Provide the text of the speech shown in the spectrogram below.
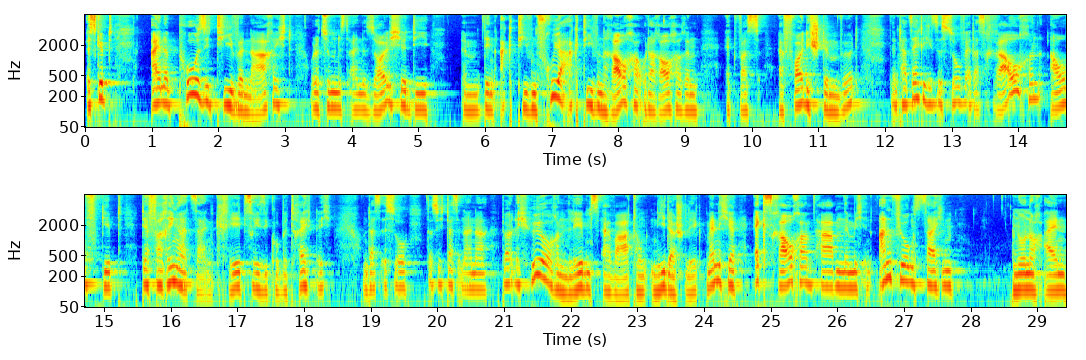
Es gibt eine positive Nachricht oder zumindest eine solche, die ähm, den aktiven, früher aktiven Raucher oder Raucherin etwas erfreulich stimmen wird. Denn tatsächlich ist es so, wer das Rauchen aufgibt, der verringert sein Krebsrisiko beträchtlich. Und das ist so, dass sich das in einer deutlich höheren Lebenserwartung niederschlägt. Männliche Ex-Raucher haben nämlich in Anführungszeichen nur noch ein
